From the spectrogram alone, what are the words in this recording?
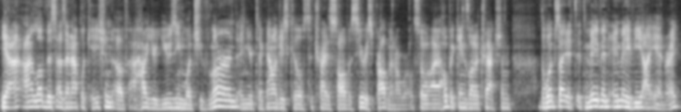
Yeah, I love this as an application of how you're using what you've learned and your technology skills to try to solve a serious problem in our world. So I hope it gains a lot of traction. The website, it's, it's Mavin, M A V I N, right?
